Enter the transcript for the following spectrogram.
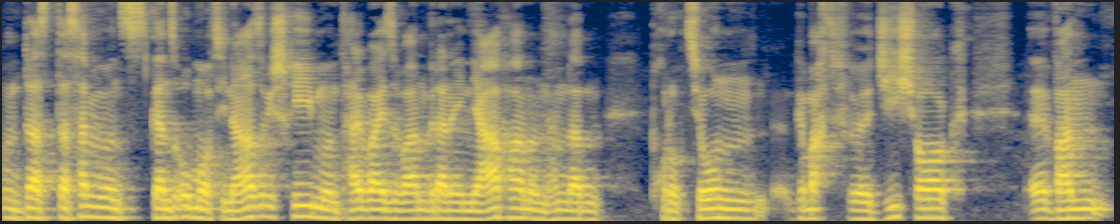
und das, das haben wir uns ganz oben auf die Nase geschrieben und teilweise waren wir dann in Japan und haben dann Produktionen gemacht für G-Shock, äh, waren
